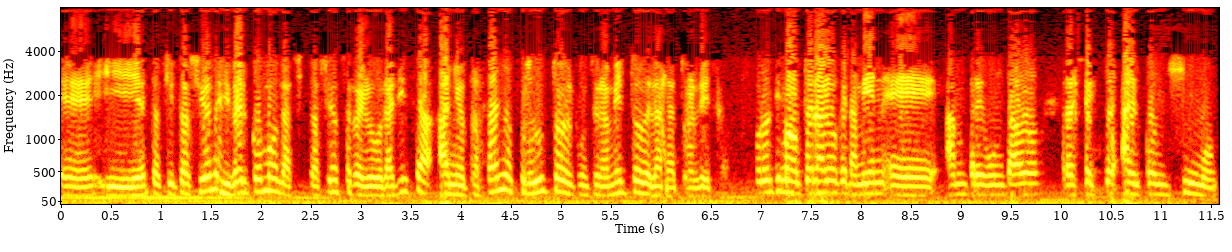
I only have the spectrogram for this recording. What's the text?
eh, y estas situaciones y ver cómo la situación se regulariza año tras año producto del funcionamiento de la naturaleza. Por último, doctor, algo que también eh, han preguntado respecto al consumo.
